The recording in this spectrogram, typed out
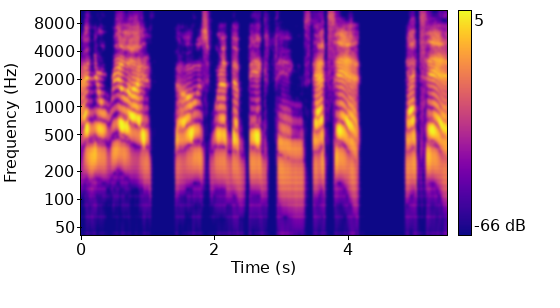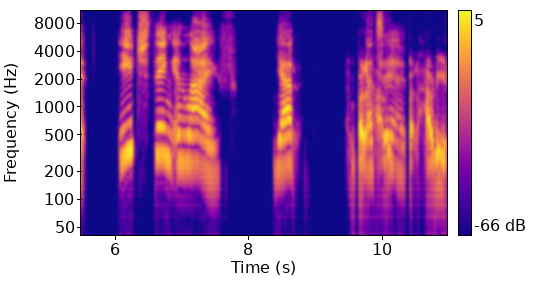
and you'll realize those were the big things. That's it. That's it. Each thing in life. Yep, but that's how do you, it. but how do you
